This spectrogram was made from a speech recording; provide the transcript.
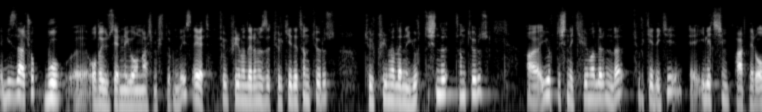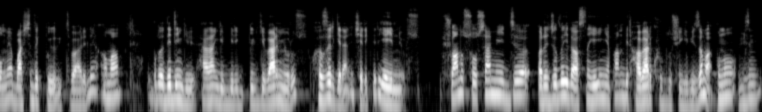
E, biz daha çok bu e, olay üzerine yoğunlaşmış durumdayız. Evet, Türk firmalarımızı Türkiye'de tanıtıyoruz. Türk firmalarını yurt dışında tanıtıyoruz. A, yurt dışındaki firmaların da Türkiye'deki e, iletişim partneri olmaya başladık bu yıl itibariyle. Ama burada dediğim gibi herhangi bir bilgi vermiyoruz. Hazır gelen içerikleri yayınlıyoruz şu anda sosyal medya aracılığıyla aslında yayın yapan bir haber kuruluşu gibiyiz ama bunu bizim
